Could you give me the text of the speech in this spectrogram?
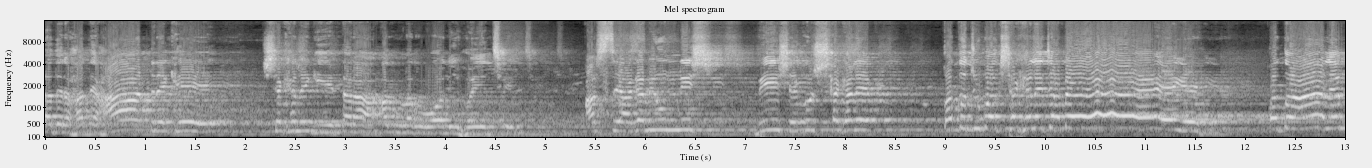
তাদের হাতে হাত রেখে সেখানে গিয়ে তারা আল্লাহর ওয়ালি হয়েছে। আসছে আগামী উনিশ, বিশ, একুশ সেখানে কত যুবক সেখানে যাবে? কত আলেম,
